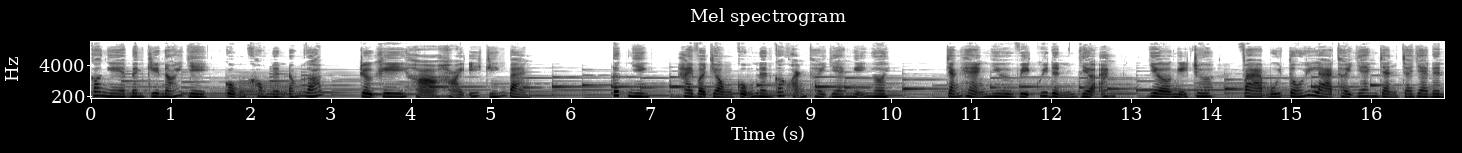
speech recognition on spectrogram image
có nghe bên kia nói gì cũng không nên đóng góp, trừ khi họ hỏi ý kiến bạn. Tất nhiên, hai vợ chồng cũng nên có khoảng thời gian nghỉ ngơi. Chẳng hạn như việc quy định giờ ăn, giờ nghỉ trưa và buổi tối là thời gian dành cho gia đình.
